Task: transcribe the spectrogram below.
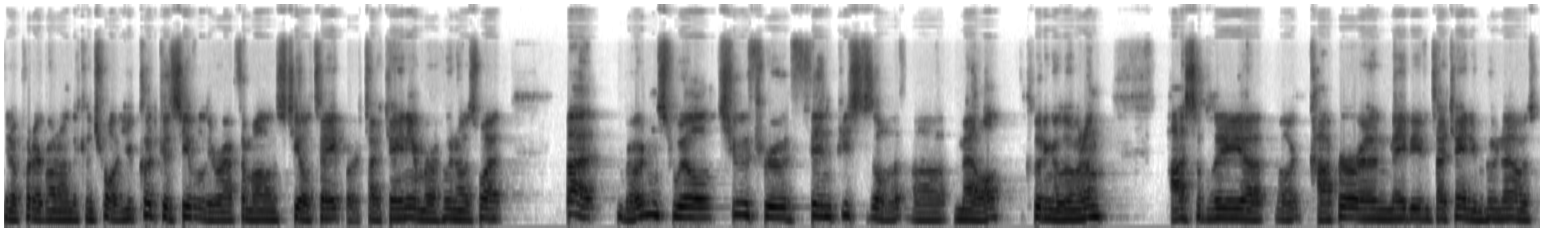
you know put everyone under control. You could conceivably wrap them all in steel tape or titanium or who knows what, but rodents will chew through thin pieces of uh, metal, including aluminum, possibly uh, copper, and maybe even titanium. Who knows?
